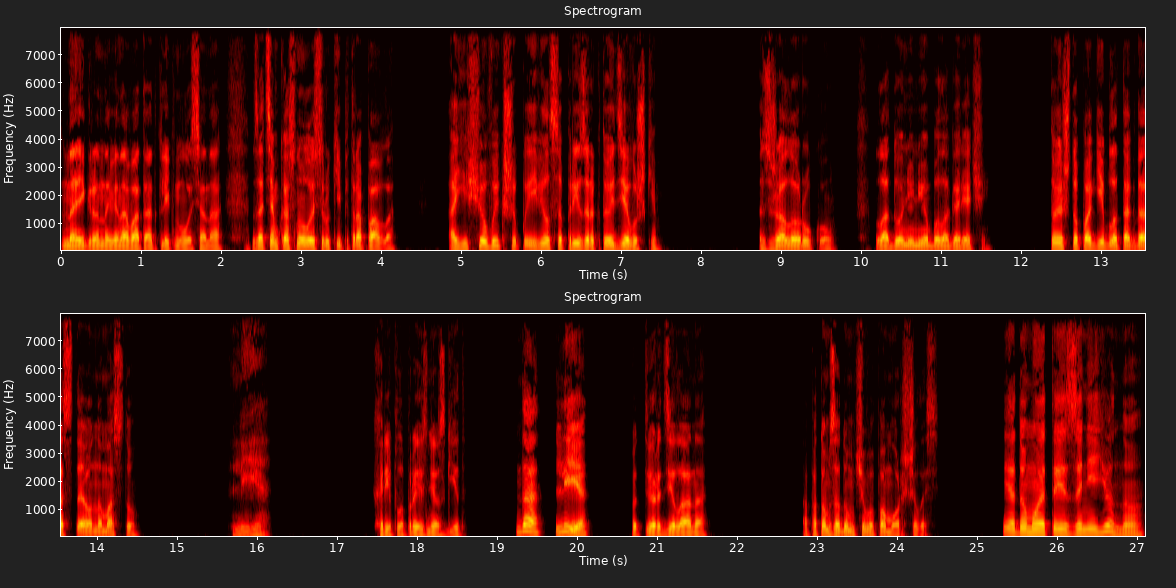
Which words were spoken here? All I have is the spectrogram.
Наигранно виновато откликнулась она, затем коснулась руки Петропавла. А еще в Икше появился призрак той девушки. Сжала руку. Ладонь у нее была горячей. Той, что погибла тогда с Тео на мосту. — Лия? — хрипло произнес гид. — Да, Лия, — подтвердила она. А потом задумчиво поморщилась. — Я думаю, это из-за нее, но...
